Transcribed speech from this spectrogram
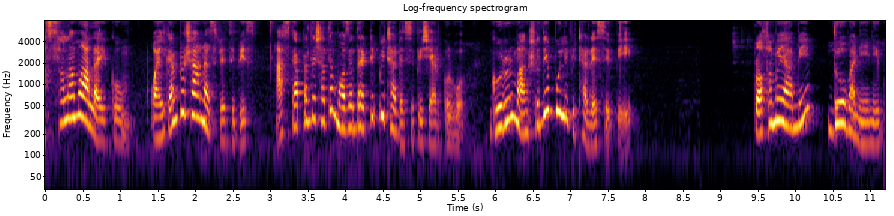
আসসালামু আলাইকুম। ওয়েলকাম টু শাহনাজ রেসিপিস আজকে আপনাদের সাথে মজাদার একটি পিঠার রেসিপি শেয়ার করব। গরুর মাংস দিয়ে পুলি পিঠার রেসিপি প্রথমে আমি দো বানিয়ে নিব।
